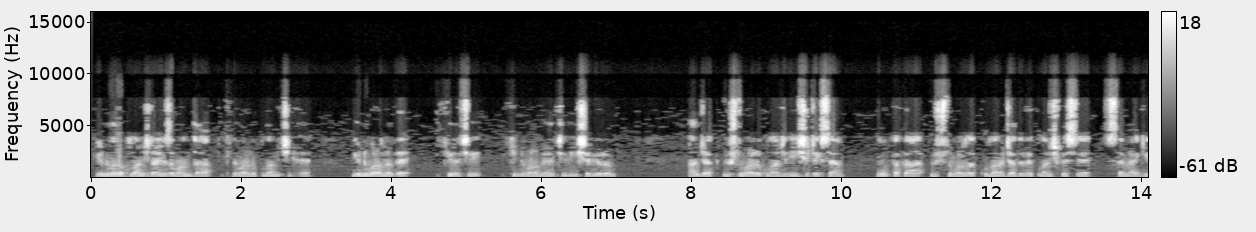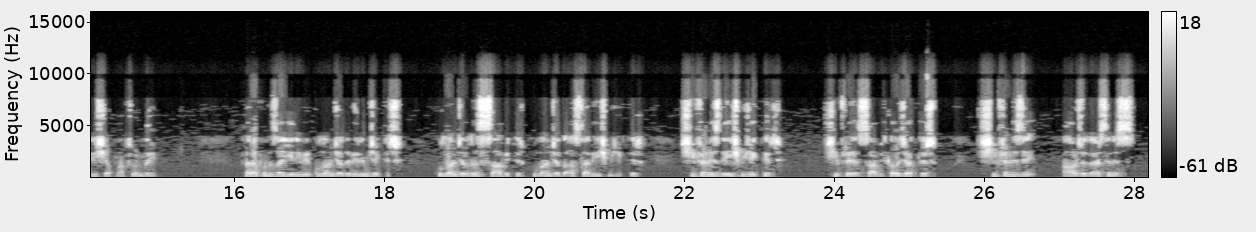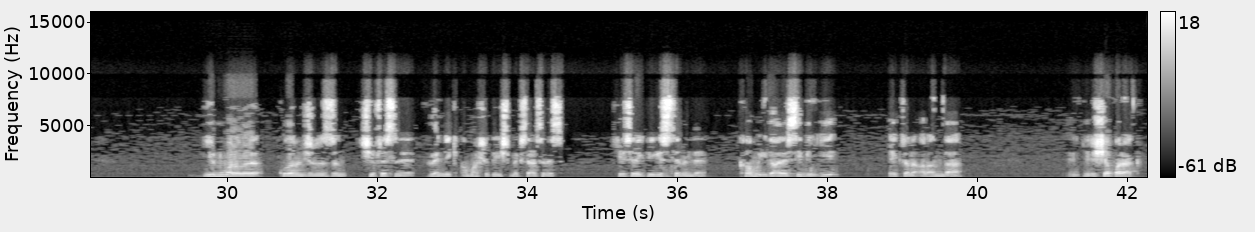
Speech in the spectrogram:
Bir numaralı kullanıcı da aynı zamanda iki numaralı kullanıcıya bir numaralı ve iki yönetici iki numaralı yöneticiyi değiştiriyorum. Ancak 3 numaralı kullanıcı değiştireceksem mutlaka 3 numaralı kullanıcı adı ve kullanıcı şifresi sisteme giriş yapmak zorundayım. Tarafınıza yeni bir kullanıcı adı verilmeyecektir. Kullanıcı adınız sabittir. Kullanıcı adı asla değişmeyecektir. Şifreniz değişmeyecektir. Şifre sabit kalacaktır. Şifrenizi arzu ederseniz bir numaralı kullanıcınızın şifresini güvenlik amaçlı değiştirmek isterseniz kesinlik bilgi sisteminde kamu idaresi bilgi ekranı alanında e, giriş yaparak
